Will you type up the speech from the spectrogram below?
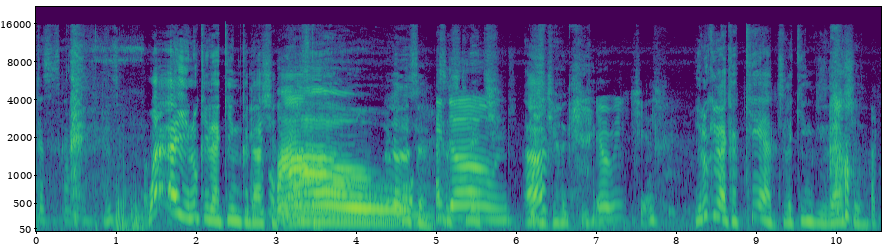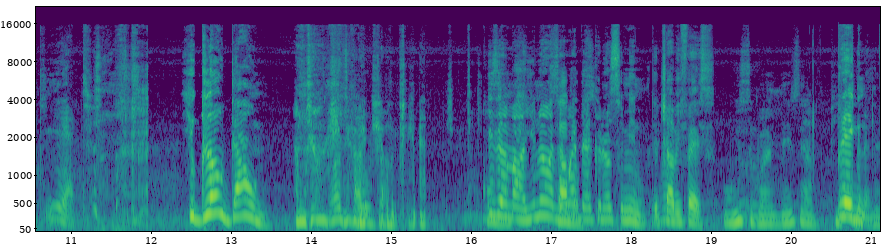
Oh, that's disgusting. Why are you looking like Kim Kardashian? Look at this. You don't. Huh? You're reaching. You're looking like a cat, like Kim Kardashian. A cat. You glow down. I'm joking. I'm joking. Oh Isma, you know the word Suburbs. that could also mean the chubby face. We used to go, they used to have Pregnant.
